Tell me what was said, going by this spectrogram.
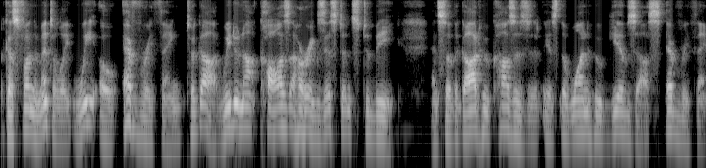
Because fundamentally, we owe everything to God. We do not cause our existence to be. And so the God who causes it is the one who gives us everything.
